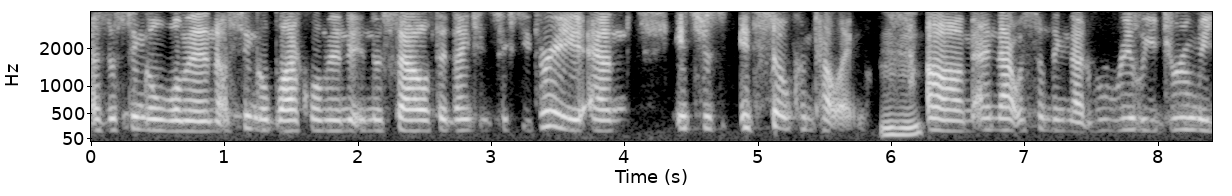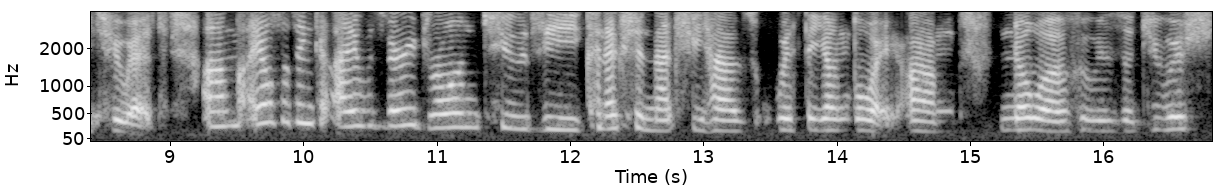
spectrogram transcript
as a single woman a single black woman in the south in 1963 and it's just it's so compelling. Hmm um, and that was something that really drew me to it. Um, I also think I was very drawn to the connection that she has with the young boy, um, Noah, who is a Jewish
